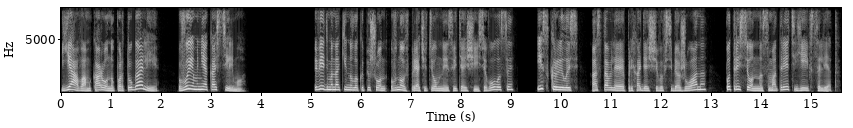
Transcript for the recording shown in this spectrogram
Я вам корону Португалии, вы мне Кастильмо. Ведьма накинула капюшон, вновь пряча темные светящиеся волосы, и скрылась, оставляя приходящего в себя Жуана потрясенно смотреть ей вслед.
